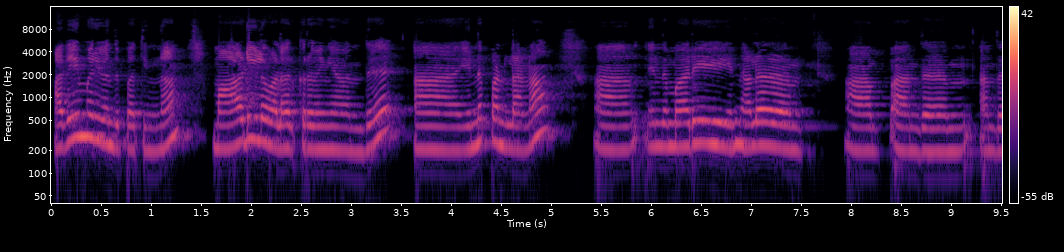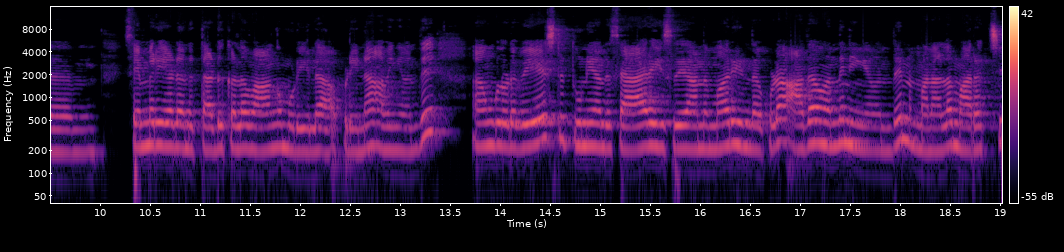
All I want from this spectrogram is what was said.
அதே மாதிரி வந்து பார்த்திங்கன்னா மாடியில் வளர்க்குறவங்க வந்து என்ன பண்ணலான்னா இந்த மாதிரி என்னால் அந்த அந்த செம்மறியாடு அந்த தடுக்கெல்லாம் வாங்க முடியல அப்படின்னா அவங்க வந்து அவங்களோட வேஸ்ட்டு துணி அந்த சாரீஸு அந்த மாதிரி இருந்தால் கூட அதை வந்து நீங்கள் வந்து நம்ம நல்லா மறைச்சி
